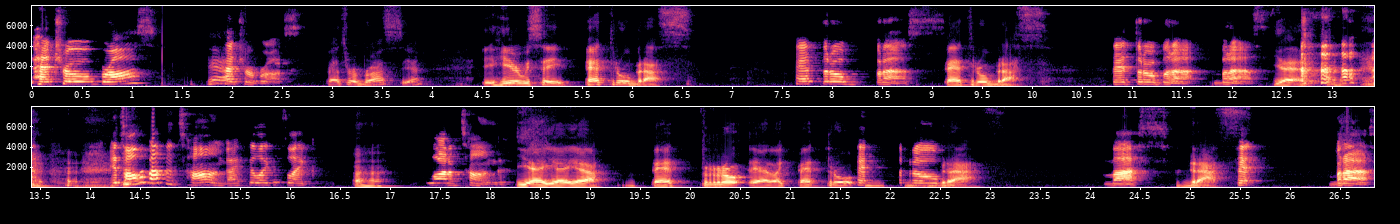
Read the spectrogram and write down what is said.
Petrobras, Yeah, Petrobras, Petrobras. Yeah. Here we say Petrobras. Petrobras. Petrobras. Petrobras. Yeah. It's all about the tongue. I feel like it's like uh huh. a lot of tongue. Yeah, yeah, yeah. Petro, yeah, like Petro, Petro- Bras. Bras. Bras. Pet. Bras.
